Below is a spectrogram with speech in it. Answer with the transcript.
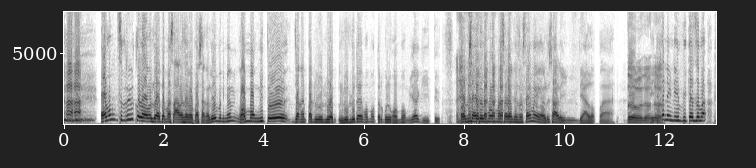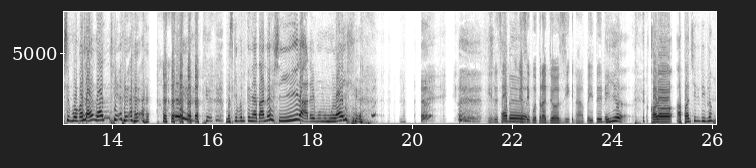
Emang sebenarnya kalau lu ada masalah sama pasangan lu mendingan ngomong gitu. Jangan pada lu lu, lu, lu dah ngomong terus gue ngomong ya gitu. Kalau misalnya lu mau masalahnya selesai mah ya lu saling dialog lah. Tuh, tuh, Itu tuh. kan yang diimpikan sama semua pasangan. Meskipun kenyataannya sih tidak ada yang mau memulai. Itu sih Aduh. enggak si Putra Jozi kenapa itu dia? iya. Kalau apaan sih ini dibilang?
